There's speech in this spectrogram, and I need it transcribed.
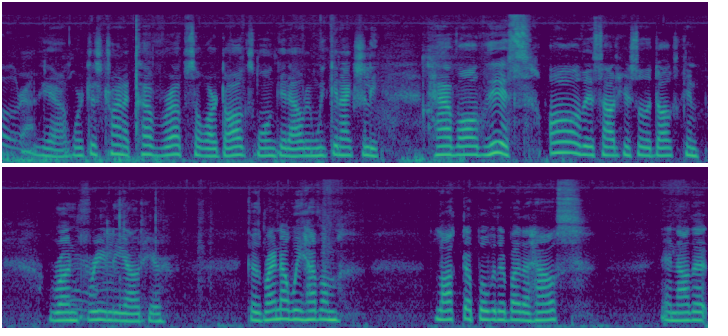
all around. Yeah, we're just trying to cover up so our dogs won't get out and we can actually have all this, all this out here so the dogs can run freely out here. Because right now we have them locked up over there by the house. And now that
